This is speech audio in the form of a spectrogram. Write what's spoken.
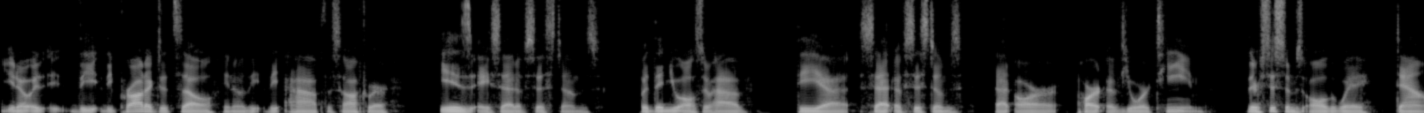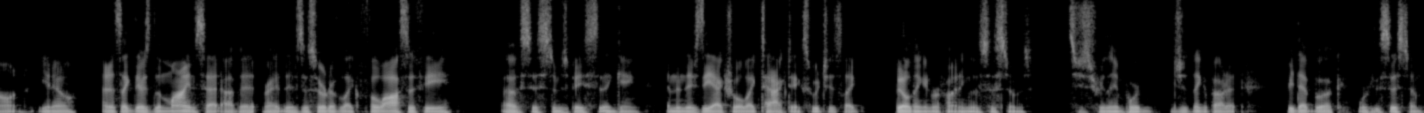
you know, it, it, the the product itself, you know, the the app, the software is a set of systems, but then you also have the uh, set of systems that are part of your team. There's systems all the way down, you know, and it's like there's the mindset of it, right? There's a sort of like philosophy of systems based thinking, and then there's the actual like tactics, which is like building and refining those systems. It's just really important. You should think about it. Read that book, work the system.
